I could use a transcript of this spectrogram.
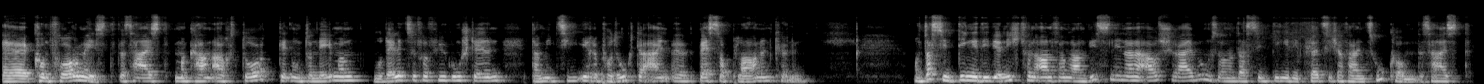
äh, konform ist. Das heißt, man kann auch dort den Unternehmern Modelle zur Verfügung stellen, damit sie ihre Produkte ein, äh, besser planen können. Und das sind Dinge, die wir nicht von Anfang an wissen in einer Ausschreibung, sondern das sind Dinge, die plötzlich auf einen zukommen. Das heißt,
